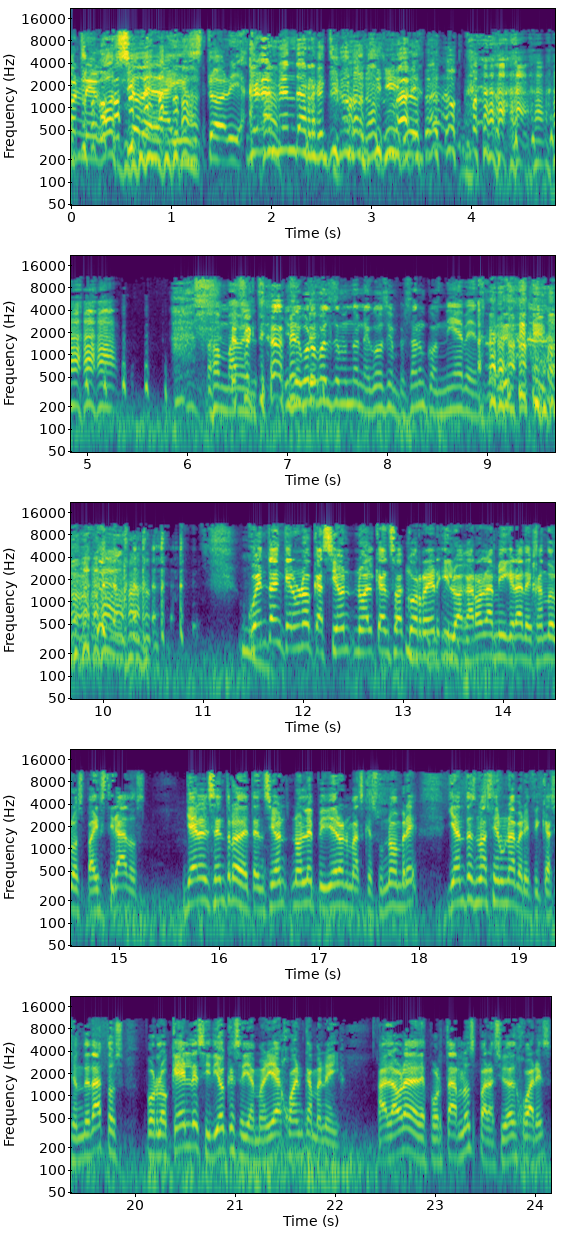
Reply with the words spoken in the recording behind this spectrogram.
puto. negocio de la historia. Llegan bien derretidos los pies. No mames. Y seguro fue el segundo negocio. Empezaron con nieves. Cuentan que en una ocasión no alcanzó a correr y lo agarró la migra dejando los pies tirados. Ya en el centro de detención no le pidieron más que su nombre y antes no hacían una verificación de datos, por lo que él decidió que se llamaría Juan Camaney. A la hora de deportarlos para Ciudad Juárez,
